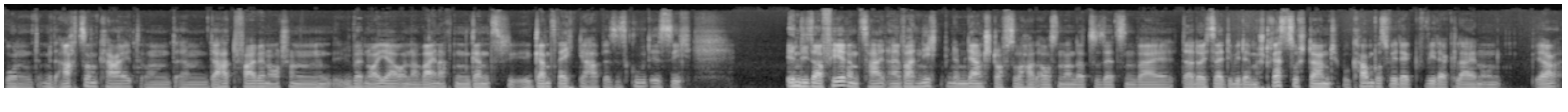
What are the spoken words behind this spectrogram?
und mit Achtsamkeit. Und ähm, da hat Fabian auch schon über Neujahr und an Weihnachten ganz, ganz recht gehabt, dass es gut ist, sich in dieser Ferienzeit einfach nicht mit dem Lernstoff so hart auseinanderzusetzen, weil dadurch seid ihr wieder im Stresszustand, Hippocampus wieder, wieder klein und ja,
